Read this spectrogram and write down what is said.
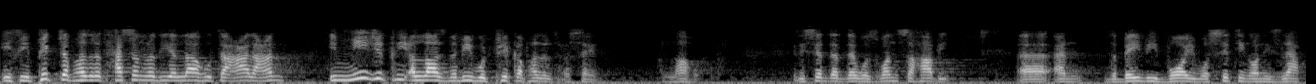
if he picked up Hazrat Hassan radiallahu ta'ala immediately Allah's Nabi would pick up Hazrat Hussein. Allahu is said that there was one Sahabi, uh, and the baby boy was sitting on his lap,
